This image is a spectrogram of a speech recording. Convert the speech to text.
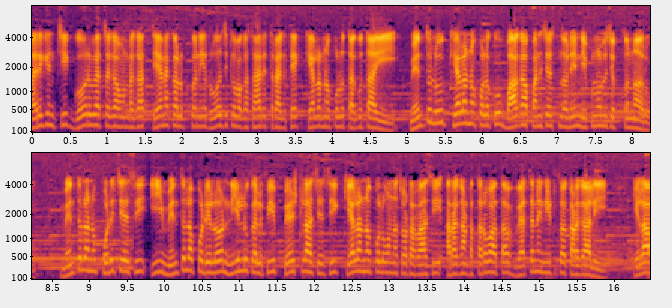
మరిగించి గోరువెచ్చగా ఉండగా తేనె కలుపుకొని రోజుకి ఒకసారి త్రాగితే కీళ్ళ నొప్పులు తగ్గుతాయి. మెంతులు కీళ్ళ నొప్పులకు బాగా పనిచేస్తుందని నిపుణులు చెప్తున్నారు. మెంతులను పొడి చేసి ఈ మెంతుల పొడిలో నీళ్ళు కలిపి పేస్ట్లా చేసి కీళ్ళ నొప్పులు ఉన్న చోట రాసి అరగంట తర్వాత వెచ్చని నీటితో కడగాలి. ఇలా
